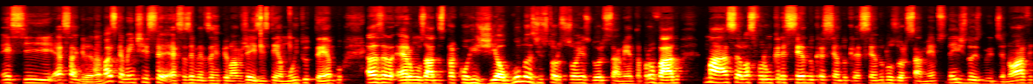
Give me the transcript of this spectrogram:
esse, essa grana. Basicamente, essas emendas RP9 já existem há muito tempo. Elas eram usadas para corrigir algumas distorções do orçamento aprovado, mas elas foram crescendo, crescendo, crescendo nos orçamentos desde 2019.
